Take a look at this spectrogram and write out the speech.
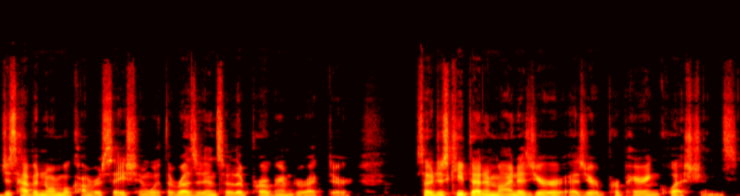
just have a normal conversation with the residents or the program director. So just keep that in mind as you're as you're preparing questions.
